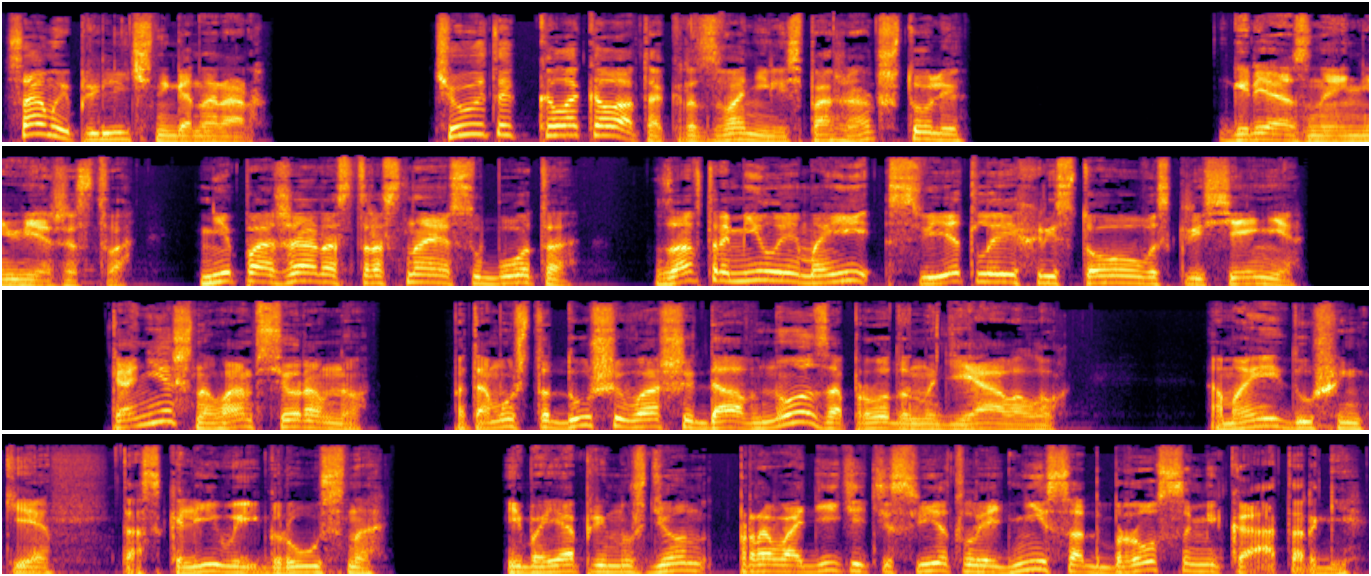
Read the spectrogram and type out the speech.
Самый приличный гонорар. Чего это колокола так раззвонились? Пожар, что ли? Грязное невежество. Не пожар, а страстная суббота. Завтра, милые мои, светлое Христово воскресенье. Конечно, вам все равно, потому что души ваши давно запроданы дьяволу. А моей душеньке тоскливо и грустно ибо я принужден проводить эти светлые дни с отбросами каторги.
